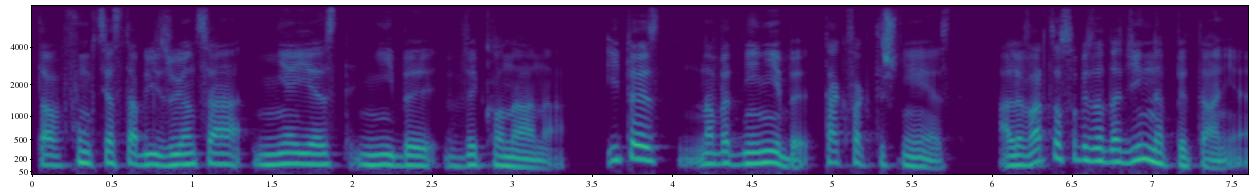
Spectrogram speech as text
ta funkcja stabilizująca nie jest niby wykonana. I to jest nawet nie niby, tak faktycznie jest. Ale warto sobie zadać inne pytanie.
